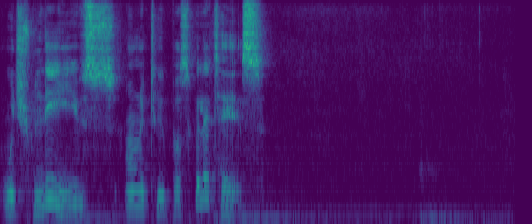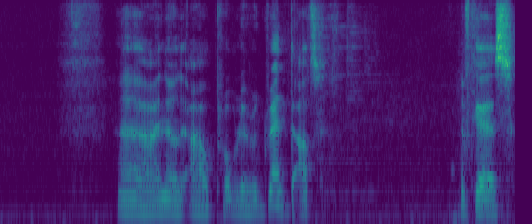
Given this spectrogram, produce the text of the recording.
which leaves only two possibilities. Uh, I know that I'll probably regret that. Of course.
